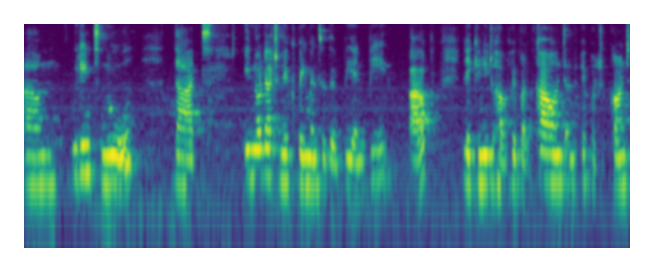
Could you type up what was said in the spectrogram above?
um, we didn't know that in order to make payments with the BNB app, like you need to have a PayPal account, and the PayPal account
